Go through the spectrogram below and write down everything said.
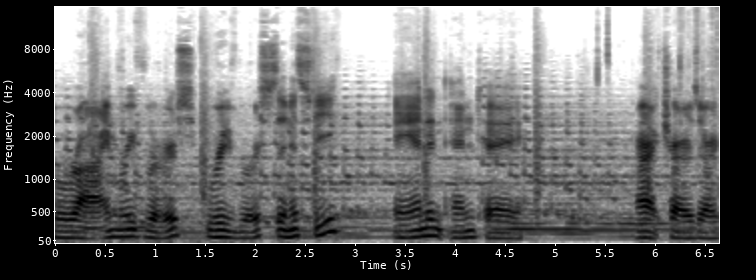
Rhyme Reverse, Reverse Synesty, and an Entei. Alright, Charizard.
